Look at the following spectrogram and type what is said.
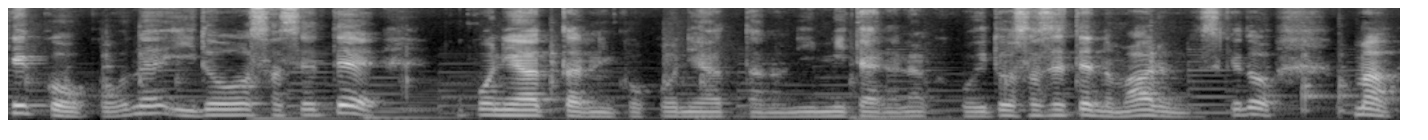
結構こうね移動させてここにあったのにここにあったのにみたいななんかこう移動させてるのもあるんですけどまあ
